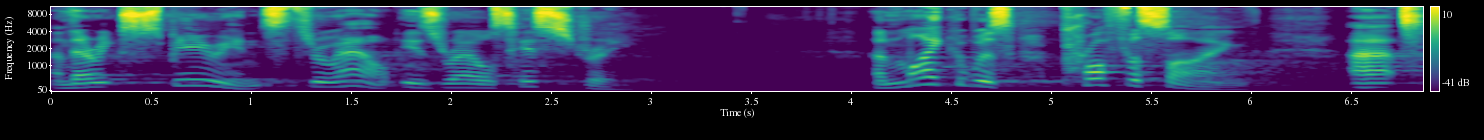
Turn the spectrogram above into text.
and their experience throughout Israel's history. And Micah was prophesying at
